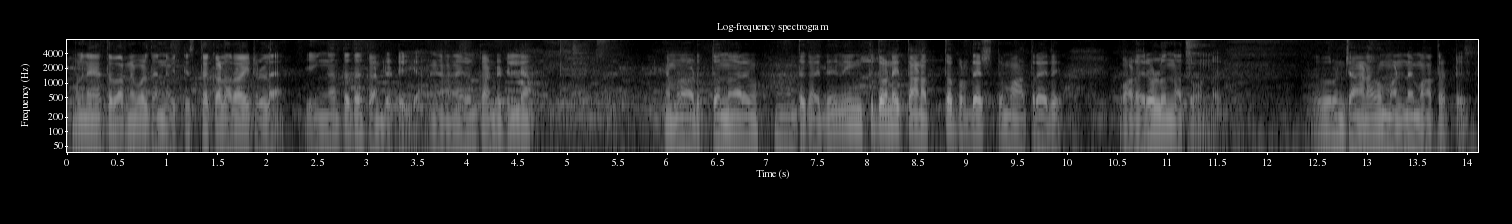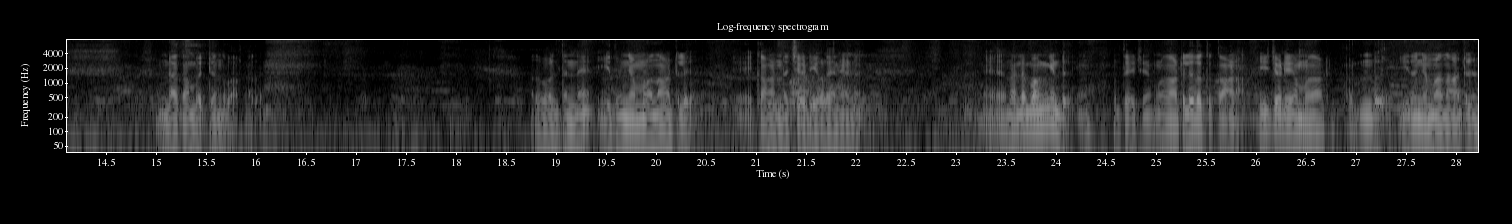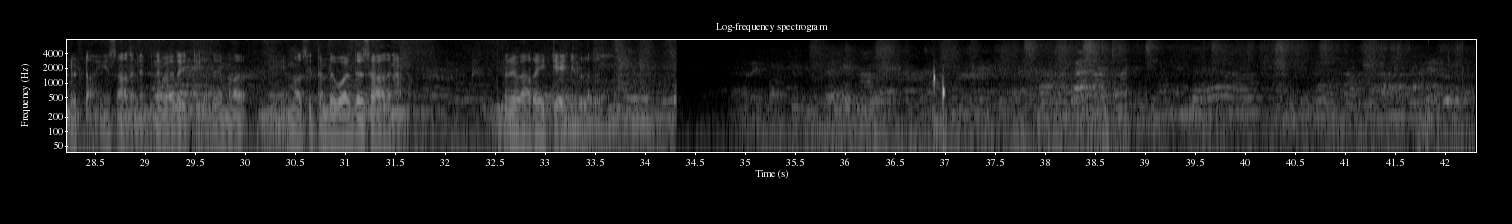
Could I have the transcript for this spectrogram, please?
നമ്മൾ നേരത്തെ പറഞ്ഞ പോലെ തന്നെ വ്യത്യസ്ത കളറായിട്ടുള്ള ഇങ്ങനത്തത് കണ്ടിട്ടില്ല. ഞാനും കണ്ടിട്ടില്ല. നമ്മളെ അടുത്തൊന്നും ആരും അങ്ങനത്തെ കാര്യം. എനിക്ക് തോന്നി തണുത്ത പ്രദേശത്ത് മാത്രമേ ഇത് വളരുള്ളൂ എന്നാണ് തോന്നുന്നത്. ഇത് വെറും ചാണകം മണ്ണ് മാത്രം ഇട്ട് ഉണ്ടാക്കാൻ പറ്റുമെന്ന് പറഞ്ഞത്. അതുപോലെ തന്നെ ഇതും നമ്മളെ നാട്ടിൽ കാണുന്ന ചെടികൾ തന്നെയാണ്. നല്ല ഭംഗിയുണ്ട്. പ്രത്യേകിച്ച് നമ്മുടെ നാട്ടിൽ ഇതൊക്കെ കാണാം. ഈ ചെടി നമ്മുടെ നാട്ടിൽ ഉണ്ട്. ഇതും നമ്മുടെ നാട്ടിലുണ്ട് കിട്ടാം. ഈ സാധനത്തിന്റെ വെറൈറ്റി അത് നമ്മളെ ഈ മസിത്തണ്ട് പോലത്തെ ഒരു സാധനമാണ്. ഒരു വെറൈറ്റി ആയിട്ടുള്ളത്.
